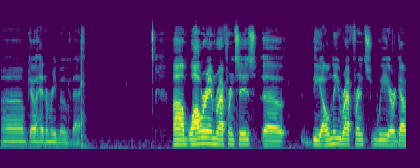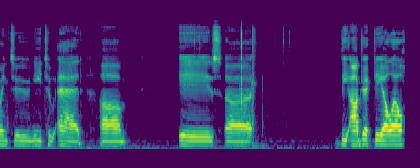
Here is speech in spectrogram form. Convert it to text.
Um, go ahead and remove that. Um, while we're in references, uh, the only reference we are going to need to add um, is uh, the object DLL.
